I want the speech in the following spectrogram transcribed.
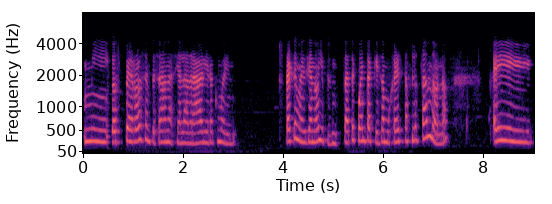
los perros empezaron así a ladrar y era como de, pues, prácticamente decían, oye, pues date cuenta que esa mujer está flotando, ¿no? Y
